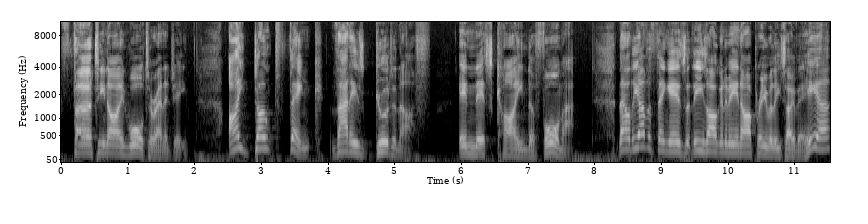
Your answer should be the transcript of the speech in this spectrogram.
39 water energy. I don't think that is good enough in this kind of format. Now, the other thing is that these are going to be in our pre release over here.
